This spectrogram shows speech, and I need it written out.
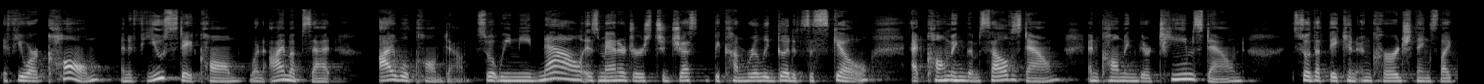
if you are calm and if you stay calm when I'm upset, I will calm down. So what we need now is managers to just become really good. It's a skill at calming themselves down and calming their teams down so that they can encourage things like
